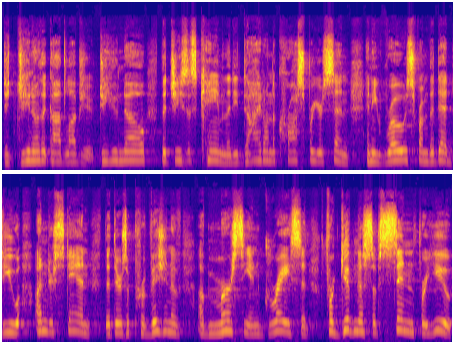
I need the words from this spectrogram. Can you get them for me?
do you know that God loves you? Do you know that Jesus came and that He died on the cross for your sin and He rose from the dead? Do you understand that there's a provision of, of mercy and grace and forgiveness of sin for you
